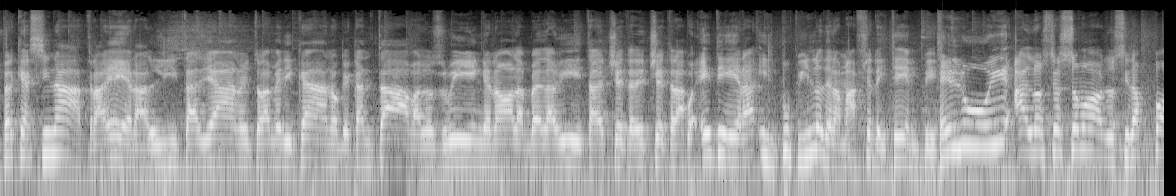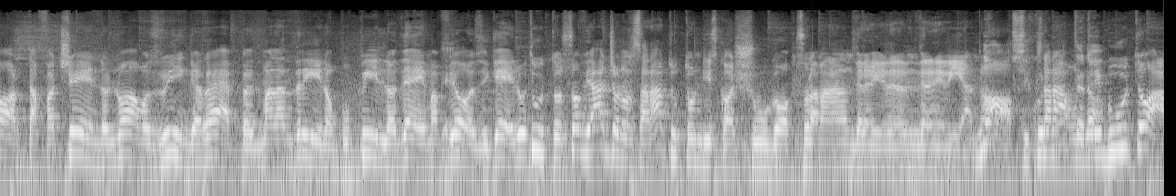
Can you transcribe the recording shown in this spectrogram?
Perché Sinatra era l'italiano italoamericano che cantava lo swing, no? La bella vita, eccetera, eccetera. Ed era il pupillo della mafia dei tempi. E lui allo stesso modo si rapporta facendo il nuovo swing rap malandrino, pupillo dei mafiosi. Che lui, tutto il suo viaggio non sarà tutto un disco asciugo sulla malandreria. No, No, sarà sicuramente un no. tributo a.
